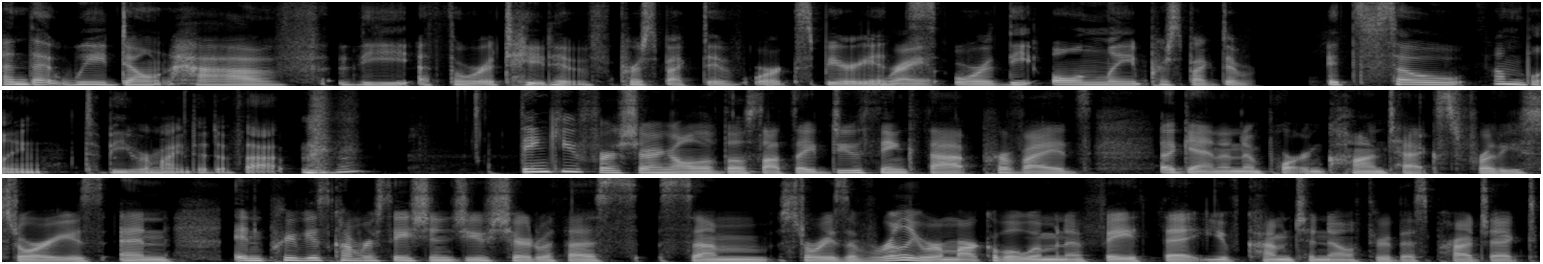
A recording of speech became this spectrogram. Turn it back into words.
And that we don't have the authoritative perspective or experience right. or the only perspective it's so humbling to be reminded of that. Mm-hmm. Thank you for sharing all of those thoughts. I do think that provides, again, an important context for these stories. And in previous conversations, you've shared with us some stories of really remarkable women of faith that you've come to know through this project.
